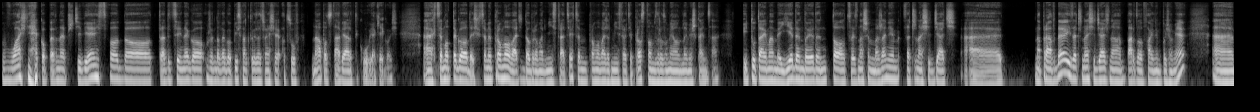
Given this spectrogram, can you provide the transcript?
właśnie jako pewne przeciwieństwo do tradycyjnego urzędowego pisma, które zaczyna się od słów na podstawie artykułu jakiegoś. Chcemy od tego odejść, chcemy promować dobrą administrację, chcemy promować administrację prostą, zrozumiałą dla mieszkańca. I tutaj mamy jeden do jeden to, co jest naszym marzeniem, zaczyna się dziać e, naprawdę i zaczyna się dziać na bardzo fajnym poziomie. E,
